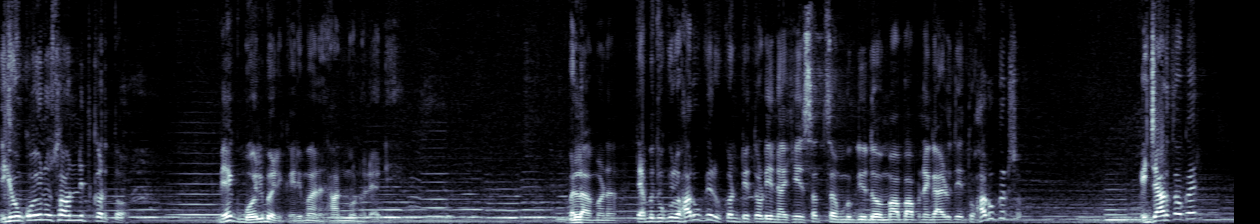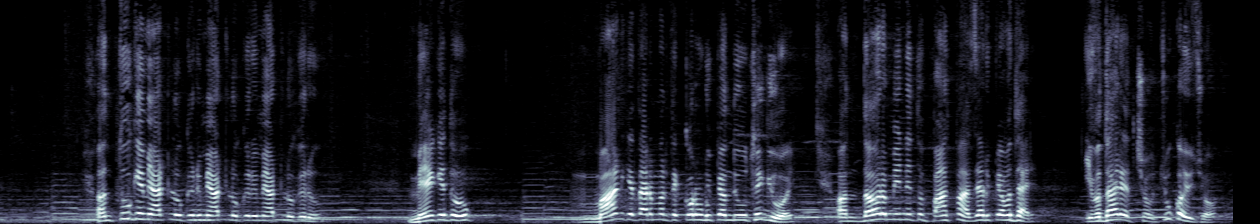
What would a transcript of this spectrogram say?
એ હું કોઈનું સહન નથી કરતો. મેં એક બોલ કરી માને હાનમોનો લેડી ભલામણા, ત્યાં બધું કર્યું સારું કર્યું. કંઠી તોડી નાખી, સત્સંગ મૂકી દીધો, મા બાપને ગાળું દે, તું સારું કરશો? વિચાર તો કર. અને તું કે મેં આટલું કર્યું, મેં આટલું કર્યું, મેં આટલું કર્યું. મેં કીધું, માન કે તારા મારે કરોડ રૂપિયા દેવું થઈ ગયું હોય, અને દર મહિને તો પાંચ પાંચ હજાર રૂપિયા વધારે. એ વધારે જ છો, ચૂકવ્યું છો?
